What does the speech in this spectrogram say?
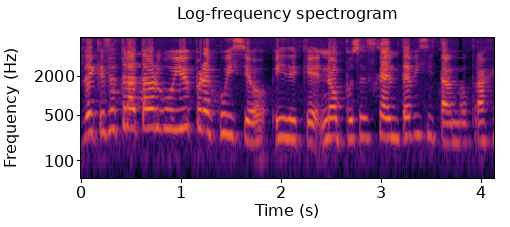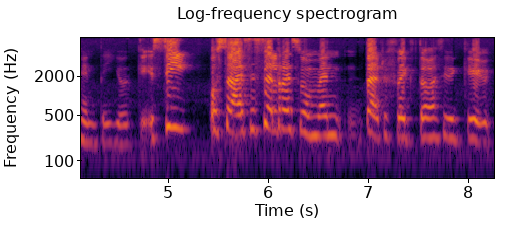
de qué se trata orgullo y prejuicio y de que no, pues es gente visitando a otra gente y yo que sí, o sea, ese es el resumen perfecto, así de que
